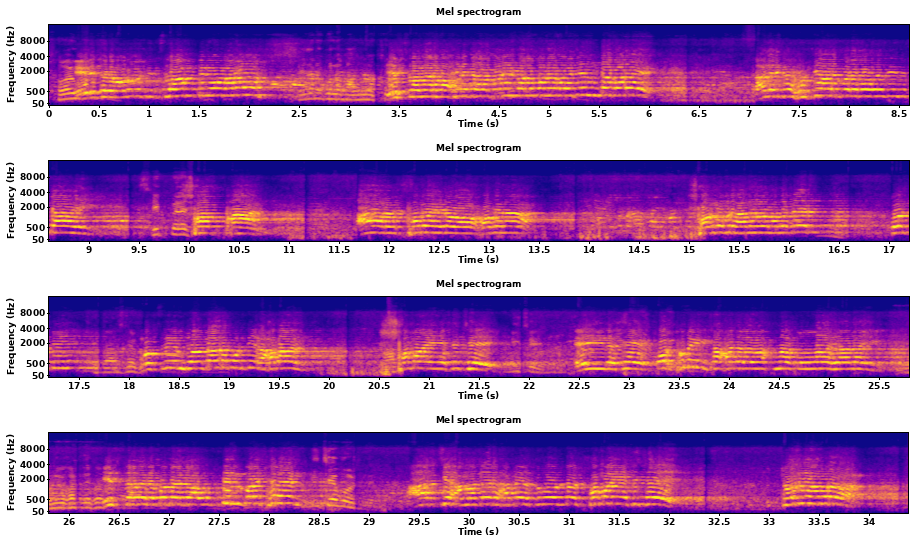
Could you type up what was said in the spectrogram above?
সবাই এদেশের মানুষ ইসলাম প্রিয় মানুষ। এই জন্য বললাম আমরা হচ্ছে ইসলামের বাহিরে যারা পরিকল্পনা করে চিন্তা করে তাদেরকে হুঁশিয়ার করে বলে দিতে চাই। সাবধান। আর সময় দেওয়া হবে না। সর্বোপরি আল্লাহ আমাদের প্রতি মুসলিম জনতার প্রতি আহ্বান সময় এসেছে। এই দেশে প্রথমেই শাহজালাল রহমাতুল্লাহ আলাই উনি ওখানে দেখুন। ইসলামের পতাকা উদ্দিন করেছিলেন। নিচে বসবে। আজকে আমাদের হাতে সুবর্ণ সময় এসেছে। যদি আমরা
